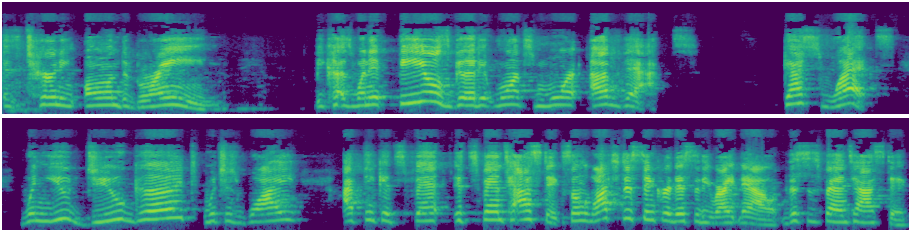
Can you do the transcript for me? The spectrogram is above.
is turning on the brain. Because when it feels good, it wants more of that. Guess what? When you do good, which is why I think it's fa- it's fantastic. So watch this synchronicity right now. This is fantastic.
